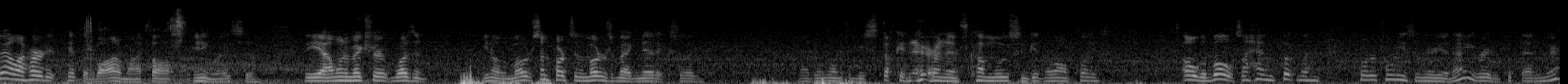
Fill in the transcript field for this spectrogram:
Fell, I heard it hit the bottom. I thought, anyway. So, yeah, I want to make sure it wasn't. You know, the motor. Some parts of the motor's magnetic, so I didn't want it to be stuck in there and then come loose and get in the wrong place. Oh, the bolts. I haven't put my quarter twenties in there yet. I ain't ready to put that in there.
